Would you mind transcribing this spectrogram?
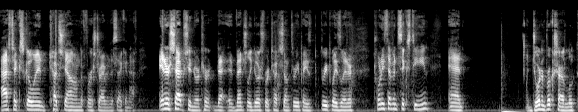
Aztecs go in touchdown on the first drive in the second half. Interception return that eventually goes for a touchdown three plays three plays later. 27-16 and Jordan Brookshire looked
